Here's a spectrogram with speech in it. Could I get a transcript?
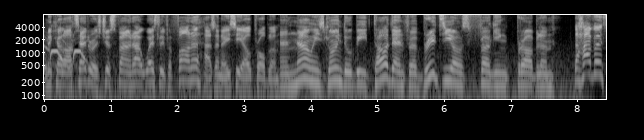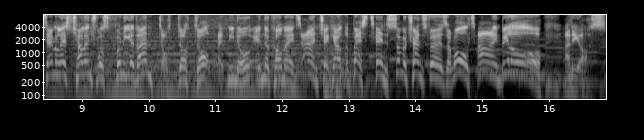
Mikel Arteta has just found out Wesley Fofana has an ACL problem. And now he's going to be Todd and Fabrizio's fucking problem. The Havertz MLS Challenge was funnier than dot dot dot. Let me know in the comments and check out the best 10 summer transfers of all time below. Adios.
